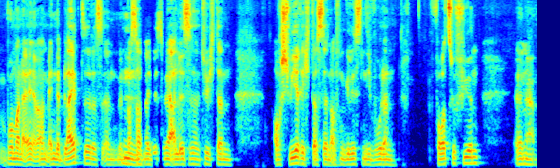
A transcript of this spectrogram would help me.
wo man am Ende bleibt, das äh, mit mhm. Wasserball wissen wir alle, ist es natürlich dann auch schwierig, das dann auf einem gewissen Niveau dann fortzuführen. Ähm, ja.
